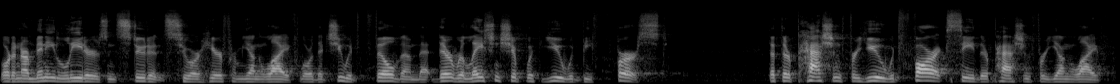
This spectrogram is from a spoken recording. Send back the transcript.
Lord, and our many leaders and students who are here from Young Life, Lord, that you would fill them, that their relationship with you would be first, that their passion for you would far exceed their passion for Young Life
